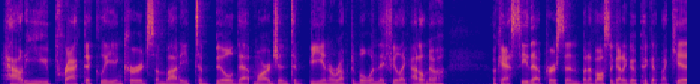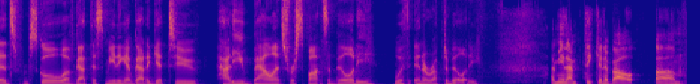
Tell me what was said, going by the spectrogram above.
How do you practically encourage somebody to build that margin to be interruptible when they feel like, I don't know, okay, I see that person, but I've also got to go pick up my kids from school. I've got this meeting I've got to get to. How do you balance responsibility with interruptibility? I mean, I'm thinking about, um,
